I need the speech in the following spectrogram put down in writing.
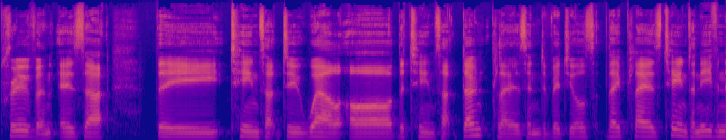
proven is that the teams that do well are the teams that don't play as individuals, they play as teams. And even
